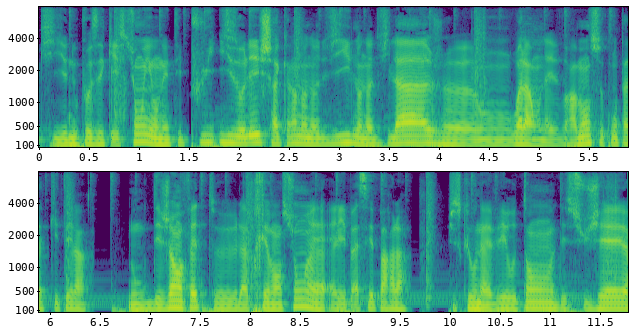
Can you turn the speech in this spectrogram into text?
qui nous posaient question et on n'était plus isolés chacun dans notre ville, dans notre village. on, voilà, on avait vraiment ce contact qui était là. Donc déjà en fait, la prévention, elle, est passée par là, puisqu'on avait autant des sujets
